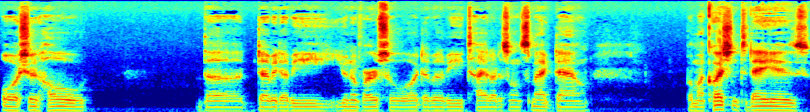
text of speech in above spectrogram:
or should hold the WWE Universal or WWE title that's on SmackDown. But my question today is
